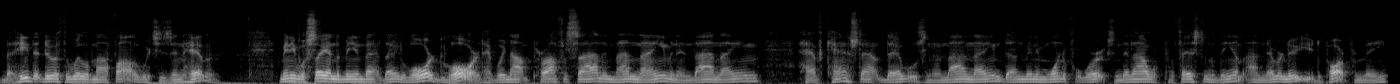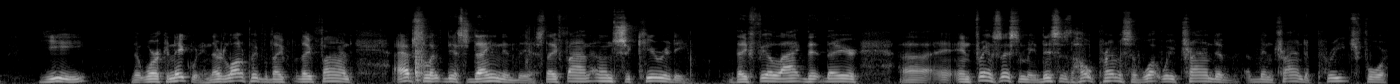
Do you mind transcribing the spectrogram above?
but he that doeth the will of my Father which is in heaven." Many will say unto me in that day, Lord, Lord, have we not prophesied in thy name, and in thy name have cast out devils, and in thy name done many wonderful works? And then I will profess unto them, I never knew you. Depart from me, ye that work iniquity. And there's a lot of people, they, they find absolute disdain in this. They find unsecurity. They feel like that they're, uh, and friends, listen to me. This is the whole premise of what we've trying to been trying to preach for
